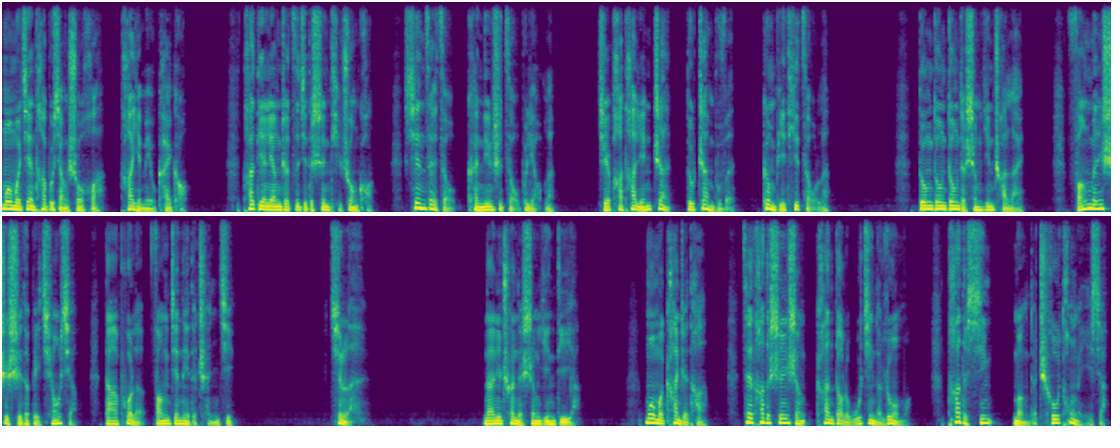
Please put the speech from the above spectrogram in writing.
默默见他不想说话，他也没有开口。他掂量着自己的身体状况，现在走肯定是走不了了，只怕他连站都站不稳，更别提走了。咚咚咚的声音传来，房门适时的被敲响，打破了房间内的沉寂。进来。南离川的声音低哑，默默看着他。在他的身上看到了无尽的落寞，他的心猛地抽痛了一下。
